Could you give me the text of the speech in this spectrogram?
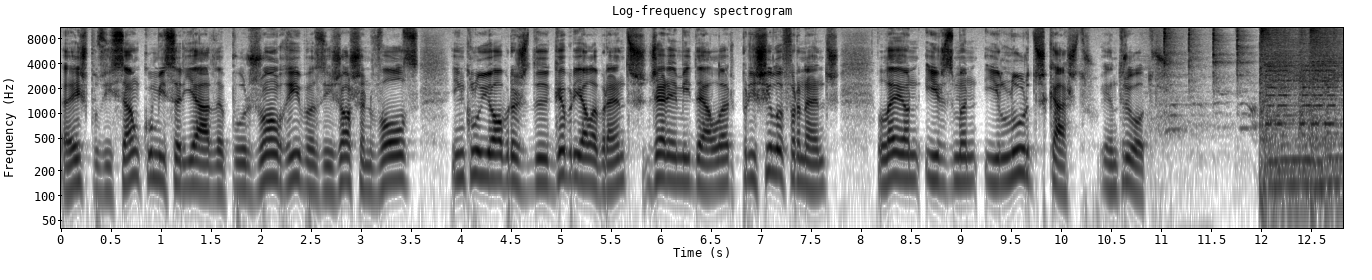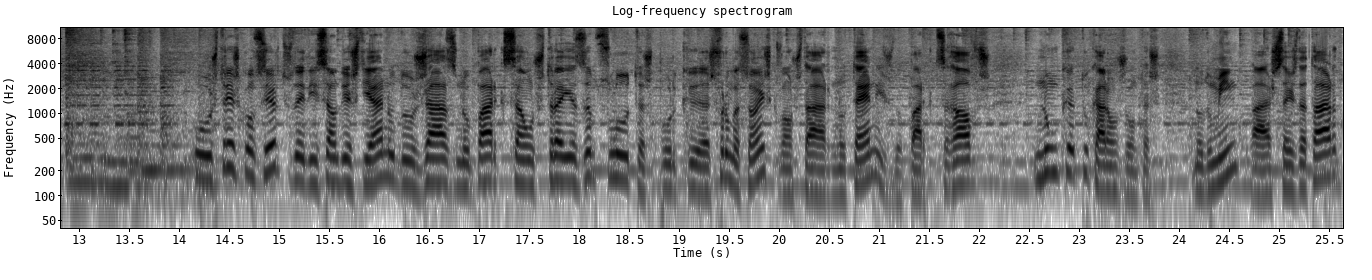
A exposição, comissariada por João Ribas e Joshan Vols, inclui obras de Gabriela Brantes, Jeremy Deller, Priscila Fernandes, Leon Irsman e Lourdes Castro, entre outros. Os três concertos da edição deste ano do Jazz no Parque são estreias absolutas, porque as formações que vão estar no ténis do Parque de Serralves nunca tocaram juntas. No domingo, às seis da tarde,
